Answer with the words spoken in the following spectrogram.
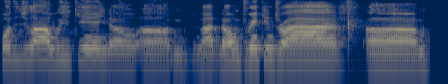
Fourth of July weekend. You know, um, not don't drink and drive. Um,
